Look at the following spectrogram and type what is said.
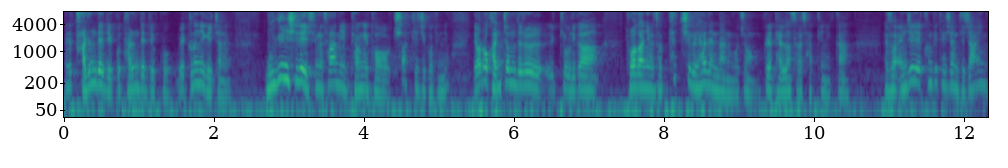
근데 다른 데도 있고 다른 데도 있고. 왜 그런 얘기 있잖아요. 무균실에 있으면 사람이 병에 더 취약해지거든요. 여러 관점들을 이렇게 우리가 돌아다니면서 캐치를 해야 된다는 거죠. 그래 밸런스가 잡히니까. 그래서 NJ computation design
